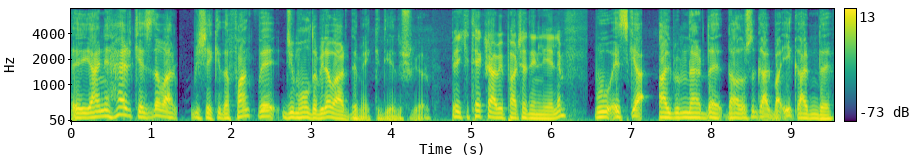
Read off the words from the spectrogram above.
E, yani herkeste var bir şekilde funk ve Jim Hall'da bile var demek ki diye düşünüyorum. Peki tekrar bir parça dinleyelim. Bu eski albümlerde daha doğrusu galiba ilk albümde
